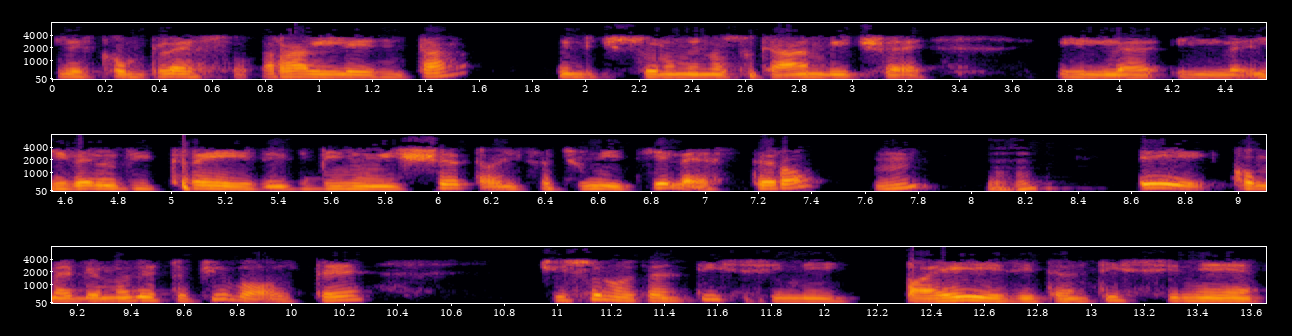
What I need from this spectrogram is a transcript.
nel complesso rallenta, quindi ci sono meno scambi, c'è il, il livello di trade diminuisce tra gli Stati Uniti e l'estero? Mhm. e, come abbiamo detto più volte, ci sono tantissimi paesi, tantissime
